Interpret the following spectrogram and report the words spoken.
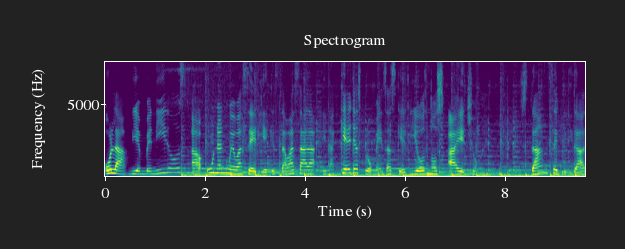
Hola, bienvenidos a una nueva serie que está basada en aquellas promesas que Dios nos ha hecho y que nos dan seguridad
